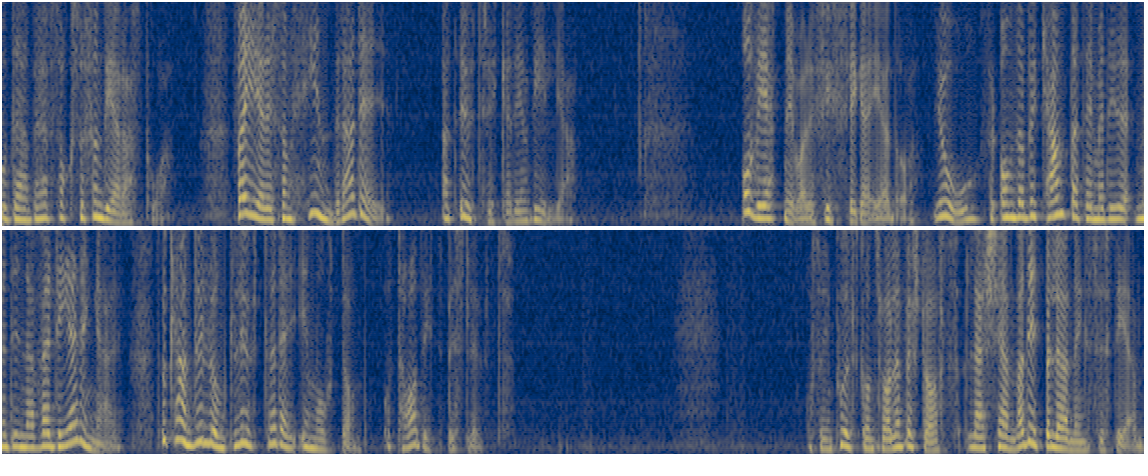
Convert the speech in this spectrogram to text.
Och den behövs också funderas på. Vad är det som hindrar dig att uttrycka din vilja? Och vet ni vad det fiffiga är då? Jo, för om du har bekantat dig med dina värderingar då kan du lugnt luta dig emot dem och ta ditt beslut. Och så impulskontrollen förstås. Lär känna ditt belöningssystem.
